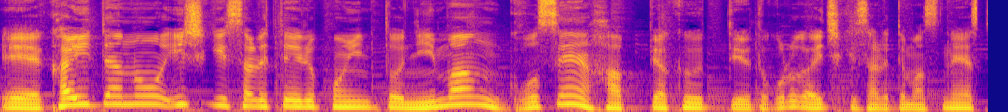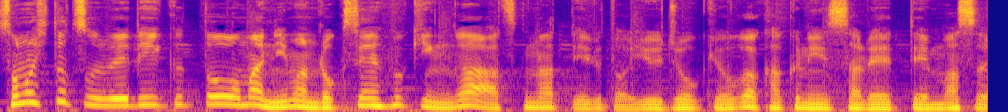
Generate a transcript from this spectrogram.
えー、買い板の意識されているポイント2万5800っていうところが意識されてますね。その一つ上でいくと、まあ、2万6000付近が熱くなっているという状況が確認されてます、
